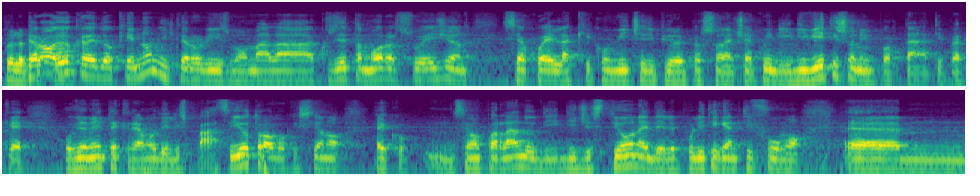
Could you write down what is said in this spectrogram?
Certo, però io credo che non il terrorismo, ma la cosiddetta moral suasion sia quella che convince di più le persone, cioè quindi i divieti sono importanti perché ovviamente creiamo degli spazi. Io trovo che siano, ecco, stiamo parlando di, di gestione delle politiche antifumo, Ehm,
